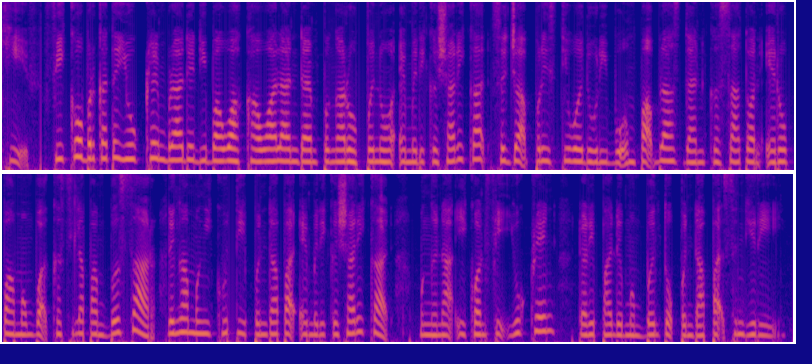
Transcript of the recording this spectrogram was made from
Kiev. Fico berkata Ukraine berada di bawah kawalan dan pengaruh penuh Amerika Syarikat sejak peristiwa 2014 dan kesatuan Eropah membuat kesilapan besar dengan mengikuti pendapat Amerika Syarikat mengenai konflik Ukraine daripada membentuk pendapat sendiri.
